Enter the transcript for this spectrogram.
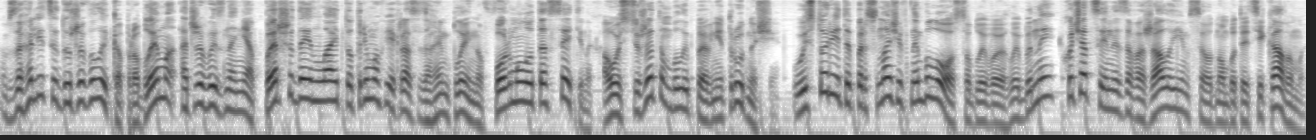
Взагалі це дуже велика проблема, адже визнання перший Dying Light отримав якраз за геймплейну формулу та сеттінг, а ось сюжетом були певні труднощі. У історії та персонажів не було особливої глибини, хоча це й не заважало їм все одно бути цікавими.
